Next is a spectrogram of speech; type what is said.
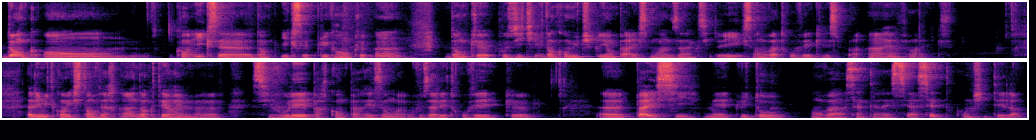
Donc, quand x, euh, donc x est plus grand que 1, donc euh, positif, donc en multipliant par x moins 1 axe de x, on va trouver qu'il est supérieur à 1 et inférieur à x. La limite quand x tend vers 1, donc théorème, euh, si vous voulez, par comparaison, vous allez trouver que, pas ici, mais plutôt, on va s'intéresser à cette quantité-là.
